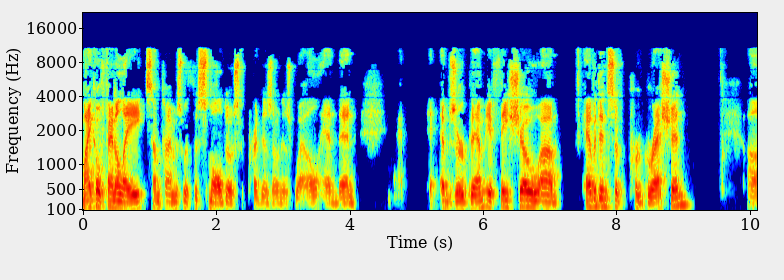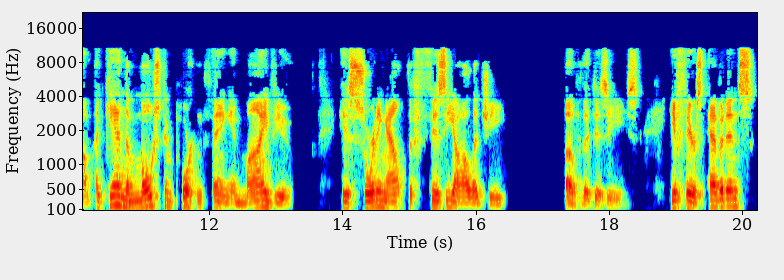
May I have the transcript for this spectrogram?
mycophenolate, sometimes with a small dose of prednisone as well, and then observe them. If they show um, evidence of progression, um, again, the most important thing, in my view, is sorting out the physiology of the disease. If there's evidence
